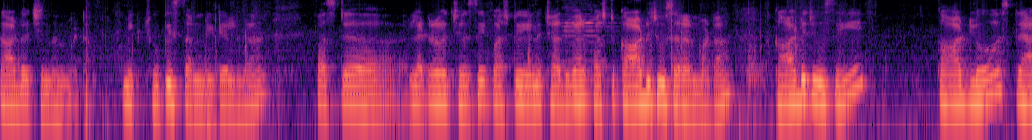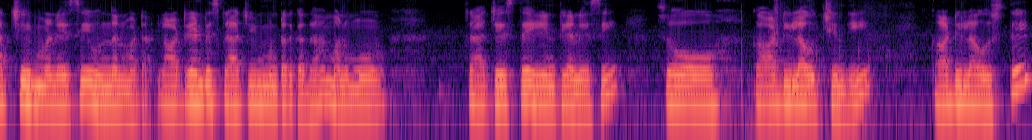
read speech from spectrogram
కార్డు వచ్చిందనమాట మీకు చూపిస్తాను డీటెయిల్గా ఫస్ట్ లెటర్ వచ్చేసి ఫస్ట్ నేను చదివారు ఫస్ట్ కార్డు చూసారనమాట కార్డు చూసి కార్డులో స్క్రాచ్ చేయమనేసి ఉందనమాట లాటరీ అంటే స్క్రాచింగ్ ఉంటుంది కదా మనము స్క్రాచ్ చేస్తే ఏంటి అనేసి. సో కార్డు ఇలా వచ్చింది. కార్డ్ ఇలా వస్తే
